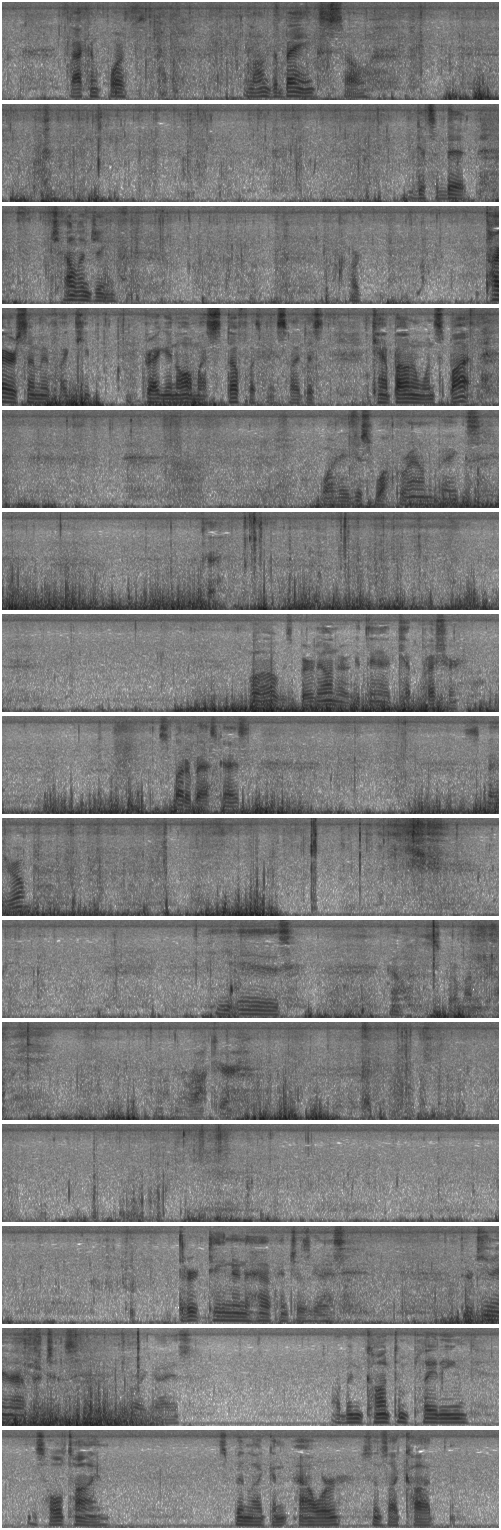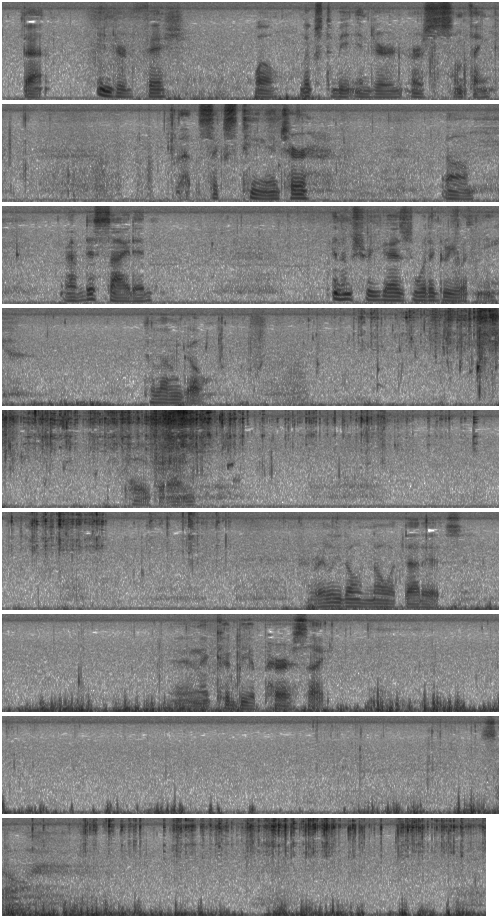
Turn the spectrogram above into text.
back and forth along the banks, so it gets a bit challenging or tiresome if I keep dragging all my stuff with me. So I just camp out in one spot. Why I just walk around the banks. Okay. Well, I was barely on there. Good thing I kept pressure. Spotted bass, guys. 13 and a half inches, guys. 13 and a half inches. All right, guys. I've been contemplating this whole time. It's been like an hour since I caught that injured fish. Well, looks to be injured or something. That 16 incher. Um, I've decided, and I'm sure you guys would agree with me, to let him go. Um, I really don't know what that is. And it could be a parasite. So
